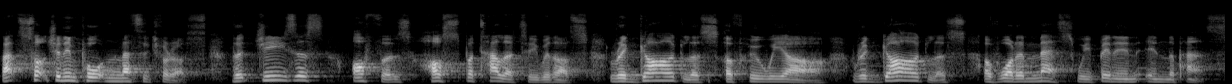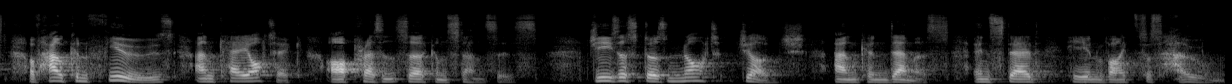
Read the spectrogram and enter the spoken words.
That's such an important message for us that Jesus offers hospitality with us, regardless of who we are, regardless of what a mess we've been in in the past, of how confused and chaotic our present circumstances. Jesus does not judge and condemn us. Instead, he invites us home.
